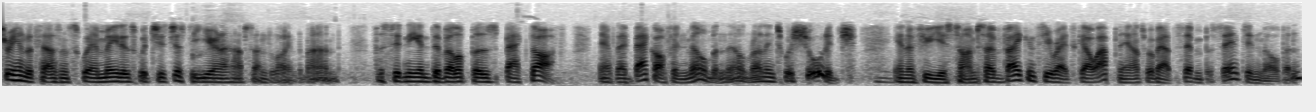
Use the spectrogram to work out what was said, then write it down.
300,000 square metres, which is just a year and a half's underlying demand for Sydney, and developers backed off. Now, if they back off in Melbourne, they'll run into a shortage in a few years' time. So vacancy rates go up now to about 7% in Melbourne,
